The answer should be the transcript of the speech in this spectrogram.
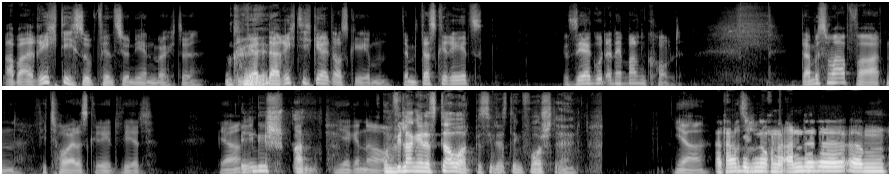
aber richtig subventionieren möchte. Okay. Die werden da richtig Geld ausgeben, damit das Gerät sehr gut an den Mann kommt. Da müssen wir abwarten, wie teuer das Gerät wird. Ja? Bin gespannt. Ja, genau. Und wie lange das dauert, bis sie das Ding vorstellen. Ja. Dann habe also, ich noch eine andere, ähm,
